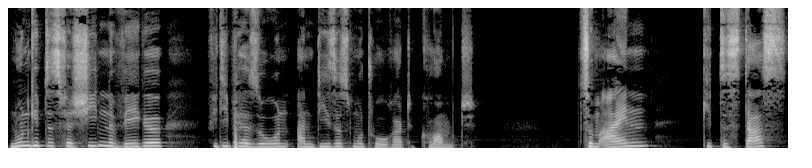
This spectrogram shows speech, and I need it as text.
Nun gibt es verschiedene Wege, wie die Person an dieses Motorrad kommt. Zum einen gibt es das,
